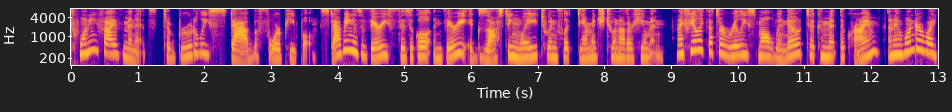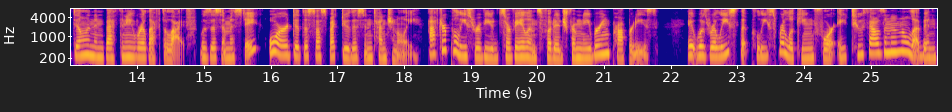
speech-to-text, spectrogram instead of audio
25 minutes to brutally stab four people. Stabbing is a very physical and very exhausting way to inflict damage to another human. And I feel like that's a really small window to commit the crime, and I wonder why Dylan and Bethany were left alive. Was this a mistake, or did the suspect do this intentionally? After police reviewed surveillance footage from neighboring properties, it was released that police were looking for a 2011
